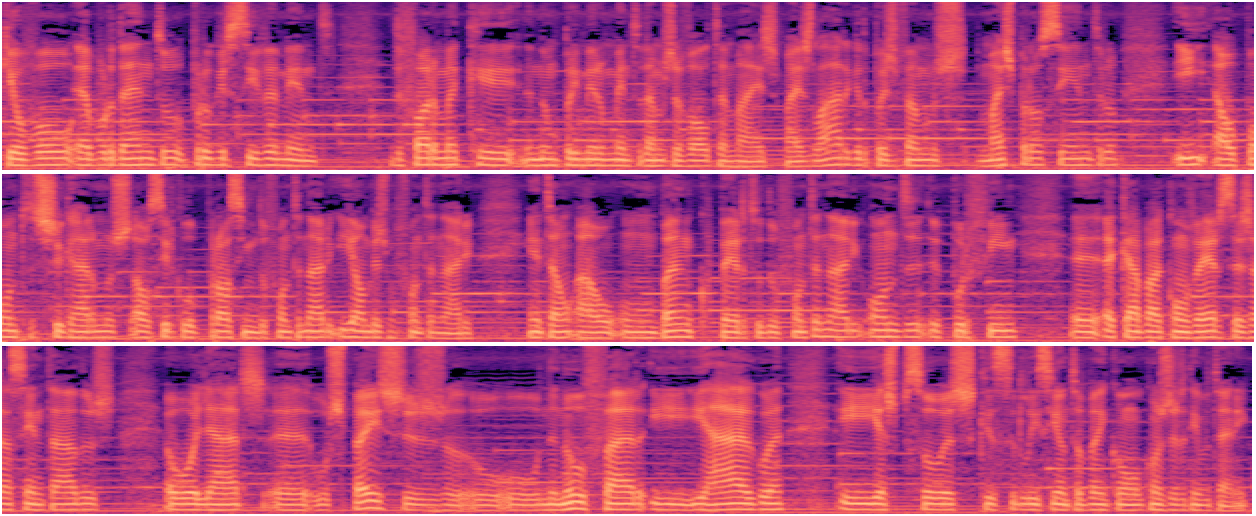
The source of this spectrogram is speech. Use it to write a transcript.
que eu vou abordando progressivamente de forma que num primeiro momento damos a volta mais, mais larga, depois vamos mais para o centro e ao ponto de chegarmos ao círculo próximo do fontanário e ao mesmo fontanário. Então há um banco perto do fontanário onde, por fim, eh, acaba a conversa já sentados a olhar eh, os peixes, o, nenúfar e, e, a água e as pessoas que se deliciam também com, com o jardim botânico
